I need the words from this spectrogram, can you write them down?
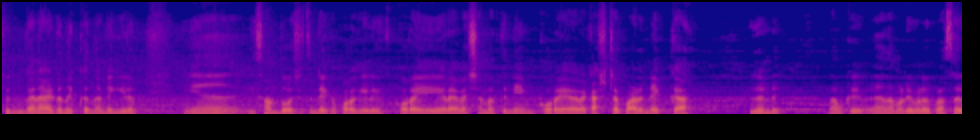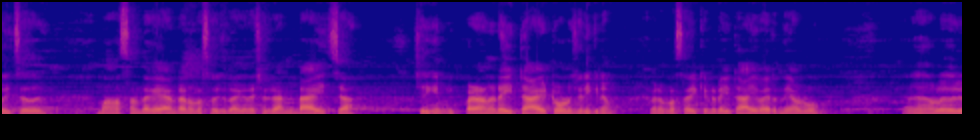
ചുങ്കനായിട്ട് നിൽക്കുന്നുണ്ടെങ്കിലും ഈ സന്തോഷത്തിന്റെയൊക്കെ പുറകിൽ കുറേയേറെ വിഷമത്തിന്റെയും കുറേയേറെ കഷ്ടപ്പാടിന്റെയൊക്കെ ഇതുണ്ട്. നമുക്ക് നമ്മുടെ ഇവിടെ പ്രസവിച്ചത് മാസം തികയാണ്ടാണ് പ്രസവിച്ചത്. ഏകദേശം രണ്ടാഴ്ച ശരിക്കും ഇപ്പോഴാണ് ഡേറ്റ് ആയിട്ടുള്ളൂ ശരിക്കും. ഇവനെ പ്രസവിക്കേണ്ട ഡേറ്റ് ആയി വരുന്നേ ഉള്ളൂ. അവൾ ഒരു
